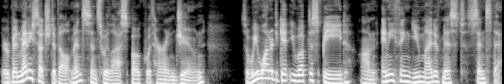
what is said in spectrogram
There have been many such developments since we last spoke with her in June, so we wanted to get you up to speed on anything you might have missed since then.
